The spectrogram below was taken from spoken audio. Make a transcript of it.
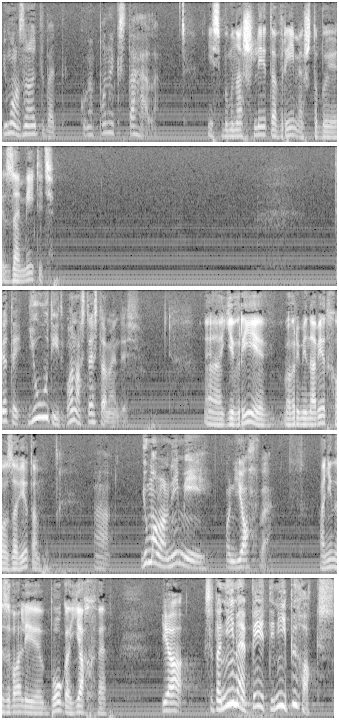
Jumala sõna ütleb, et kui me paneks tähele, Если бы мы нашли это время, чтобы заметить, teate, juudid Vanas Testamendis, э, евреи во времена Ветхого Завета, äh, Jumala nimi on Jahve они называли Бога Яхве. ja seda nime peeti nii pühaks,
